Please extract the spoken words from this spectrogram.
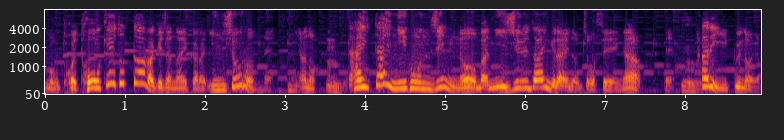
もうこれ統計取ったわけじゃないから、印象論ね。あの、うん大体日本人の、まあ、20代ぐらいの女性が、うんパリ行くのよ。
